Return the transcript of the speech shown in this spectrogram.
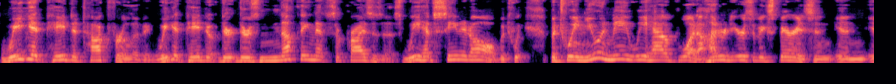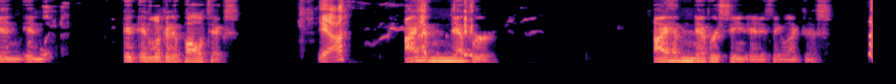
We get paid to talk for a living. We get paid to there, there's nothing that surprises us. We have seen it all. Between between you and me, we have what a hundred years of experience in in in in, in in looking at politics. Yeah. I have never I have never seen anything like this.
